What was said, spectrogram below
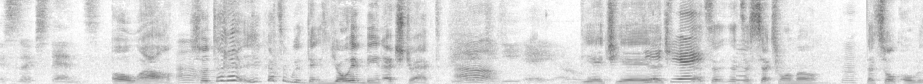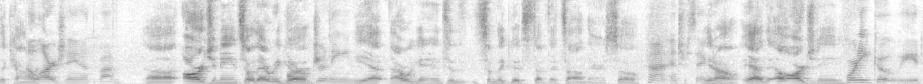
This is ExtenZe. Oh wow! Oh. So it does it, you got some good things. yohimbine extract. Oh. DHEA. I don't know. DHEA. that's- DHEA? That's a that's a sex hormone Hmm. that's sold over the counter. L-arginine at the bottom. Uh, arginine. So there we go. Arginine. Yeah. Now we're getting into some of the good stuff that's on there. So Huh, interesting. you know, yeah, the L-arginine. horny goat weed.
